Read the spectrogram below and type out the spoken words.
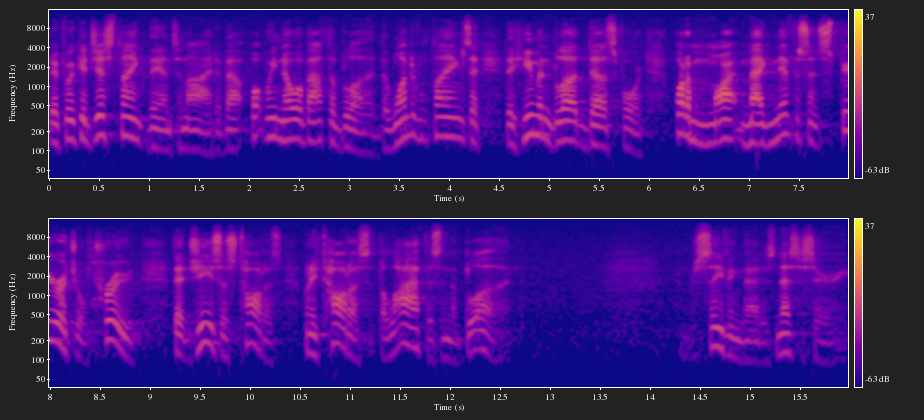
But if we could just think then tonight about what we know about the blood, the wonderful things that the human blood does for us, what a magnificent spiritual truth that Jesus taught us when he taught us that the life is in the blood. And receiving that is necessary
